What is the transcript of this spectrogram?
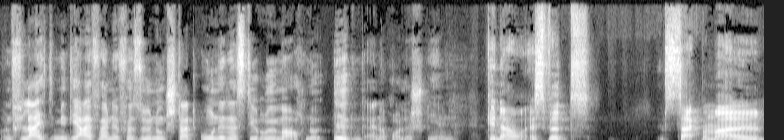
und vielleicht im Idealfall eine Versöhnung statt, ohne dass die Römer auch nur irgendeine Rolle spielen. Genau, es wird, sagen wir mal,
